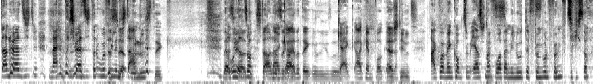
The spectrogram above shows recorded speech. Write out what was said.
Dann hören sich die. Nein, das hören sich dann urviele nicht an. lustig. Na, Das oh ja, dann so, die starten oh dann so gar- rein und denken sich so. Gar, gar kein Bock, Ja, Alter. stimmt. Aquaman kommt zum ersten Mal vor bei Minute 55 so.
